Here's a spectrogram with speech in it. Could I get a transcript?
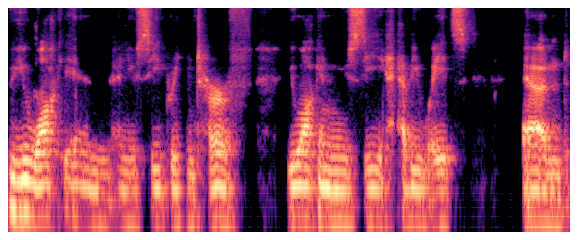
you walk in and you see green turf, you walk in and you see heavy weights. And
